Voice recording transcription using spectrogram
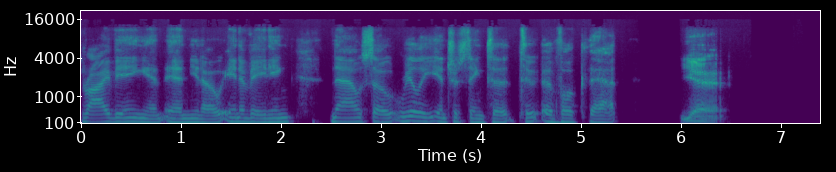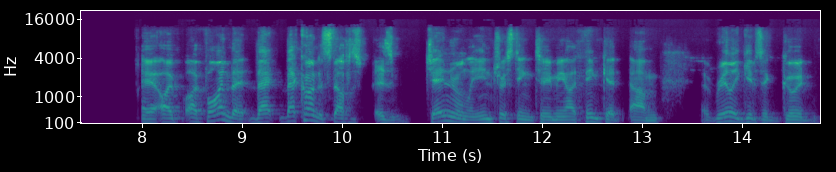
thriving and and you know innovating now? So really interesting to to evoke that. Yeah. Yeah, I, I find that that that kind of stuff is, is genuinely interesting to me. I think it um, it really gives a good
